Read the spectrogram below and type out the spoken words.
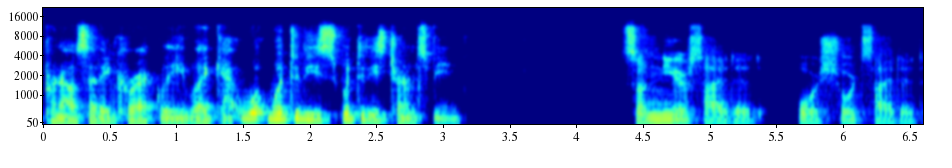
pronounce that incorrectly. Like, what, what do these what do these terms mean? So, nearsighted or short-sighted,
